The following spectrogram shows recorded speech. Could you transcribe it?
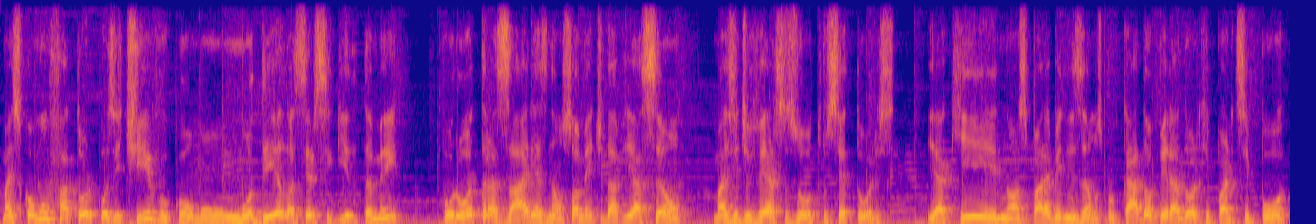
mas como um fator positivo, como um modelo a ser seguido também por outras áreas, não somente da aviação, mas de diversos outros setores. E aqui nós parabenizamos por cada operador que participou,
